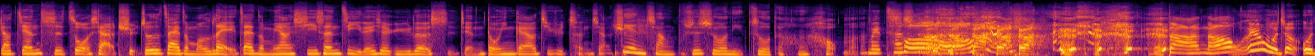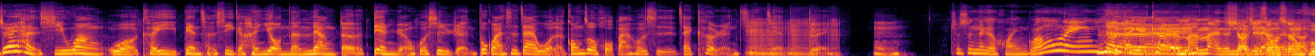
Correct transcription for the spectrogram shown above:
要坚持做下去，就是再怎么累，再怎么样牺牲自己的一些娱乐时间，都应该要继续撑下去。店长不是说你做的很好吗？没错。对啊，然后因为我就我就会很希望我可以变成是一个很有能量的店员或是人，不管是在我的工作伙伴或是在客人之间。对，嗯，就是那个欢迎光临，要带给客人满满的能量。小姐怎么称呼？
